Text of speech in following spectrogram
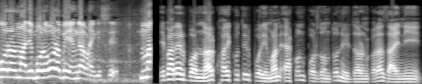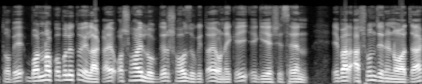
গরুর মাঝে বড় বড় বেঙ্গা মাই গেছে। এবারের বন্যার ক্ষয়ক্ষতির পরিমাণ এখন পর্যন্ত নির্ধারণ করা যায়নি। তবে বন্যা কবলিত এলাকায় অসহায় লোকদের সহযোগিতায় অনেকেই এগিয়ে এসেছেন। এবার আসুন জেনে নেওয়া যাক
